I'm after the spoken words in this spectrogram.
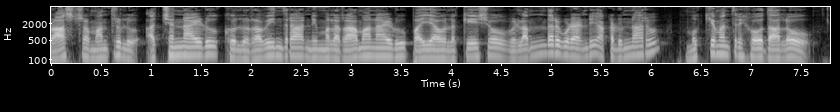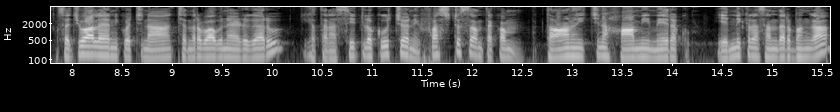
రాష్ట్ర మంత్రులు అచ్చెన్నాయుడు కొల్లు రవీంద్ర నిమ్మల రామానాయుడు పయ్యావుల కేశవ్ వీళ్ళందరూ కూడా అండి అక్కడున్నారు. ముఖ్యమంత్రి హోదాలో సచివాలయానికి వచ్చిన చంద్రబాబు నాయుడు గారు ఇక తన సీట్లో కూర్చొని ఫస్ట్ సంతకం తాను ఇచ్చిన హామీ మేరకు. ఎన్నికల సందర్భంగా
